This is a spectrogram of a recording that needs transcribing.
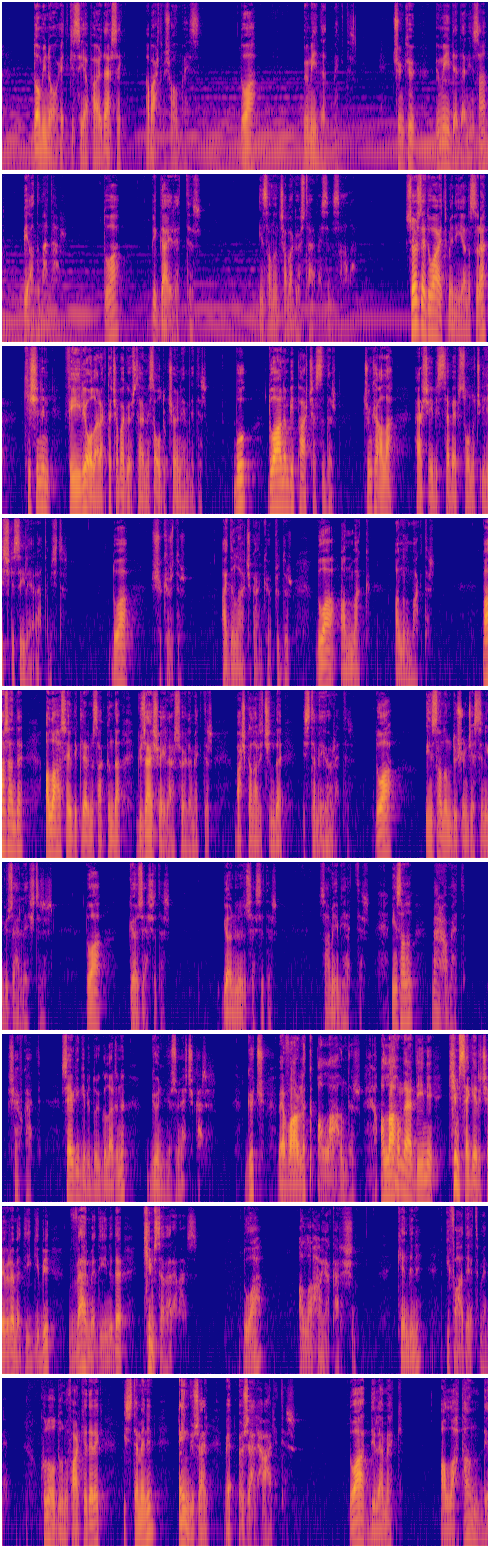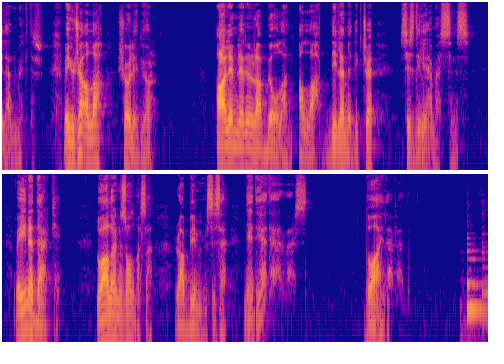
domino etkisi yapar dersek abartmış olmayız. Dua ümid etmektir. Çünkü ümid eden insan bir adım atar. Dua bir gayrettir. İnsanın çaba göstermesini sağlar. Sözle dua etmenin yanı sıra kişinin fiili olarak da çaba göstermesi oldukça önemlidir. Bu duanın bir parçasıdır. Çünkü Allah her şeyi bir sebep sonuç ilişkisiyle yaratmıştır. Dua şükürdür. Aydınlığa çıkan köprüdür. Dua anmak, anılmaktır. Bazen de Allah'a sevdiklerimiz hakkında güzel şeyler söylemektir. Başkalar için de istemeyi öğretir. Dua insanın düşüncesini güzelleştirir. Dua gözyaşıdır. Gönlün sesidir. Samimiyettir. İnsanın merhamet, şefkat, sevgi gibi duygularını gün yüzüne çıkarır. Güç ve varlık Allah'ındır. Allah'ın verdiğini kimse geri çeviremediği gibi vermediğini de kimse veremez. Dua Allah'a yakarışın. Kendini ifade etmenin, kul olduğunu fark ederek istemenin en güzel ve özel halidir. Dua dilemek, Allah'tan dilenmektir. Ve Yüce Allah şöyle diyor. Alemlerin Rabbi olan Allah dilemedikçe siz dileyemezsiniz. Ve yine der ki, dualarınız olmasa Rabbim size ne diye değer versin? Dua ile efendim.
